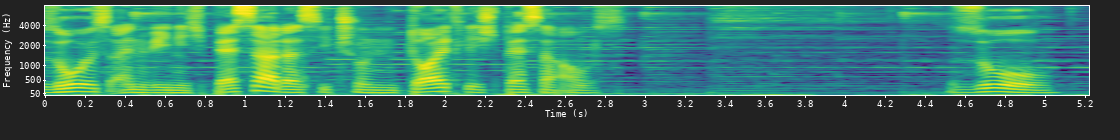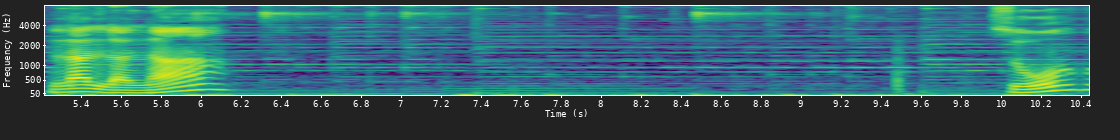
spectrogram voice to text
So ist ein wenig besser. Das sieht schon deutlich besser aus. So. Lalala. So.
